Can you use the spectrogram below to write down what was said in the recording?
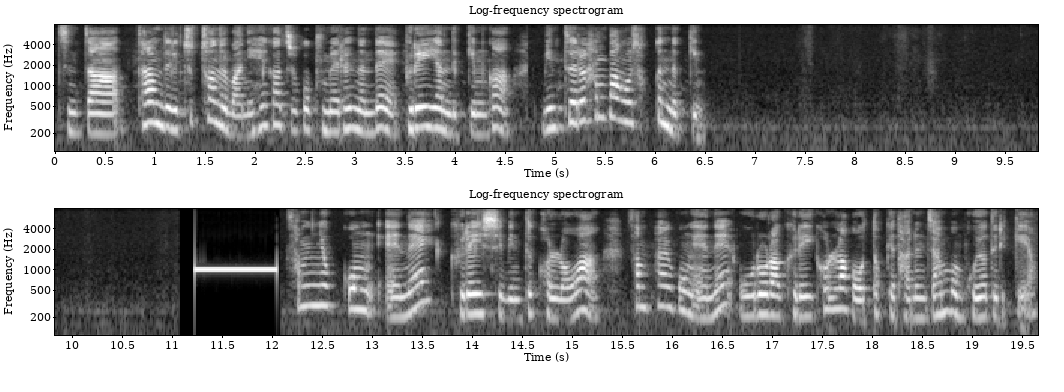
진짜 사람들이 추천을 많이 해가지고 구매를 했는데 그레이한 느낌과 민트를 한 방울 섞은 느낌 360N의 그레이시 민트 컬러와 380N의 오로라 그레이 컬러가 어떻게 다른지 한번 보여드릴게요.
